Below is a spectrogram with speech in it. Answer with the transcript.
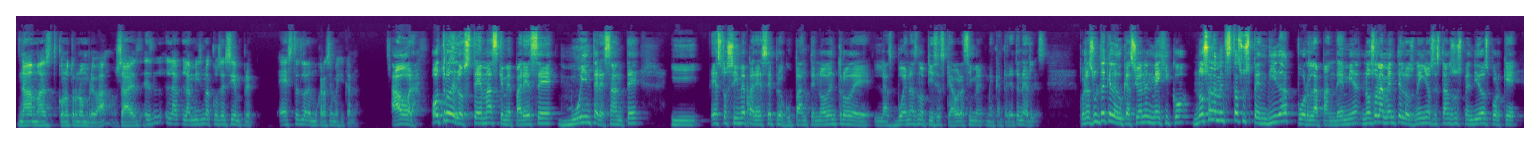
nada más con otro nombre, ¿va? O sea, es, la, misma cosa de siempre. Esta es la democracia mexicana. Ahora, otro de los temas que me parece muy interesante y esto sí me parece preocupante, no dentro de las buenas noticias que ahora sí me encantaría tenerles, pues resulta que la educación en México no solamente está suspendida por la pandemia, no solamente los niños están suspendidos porque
